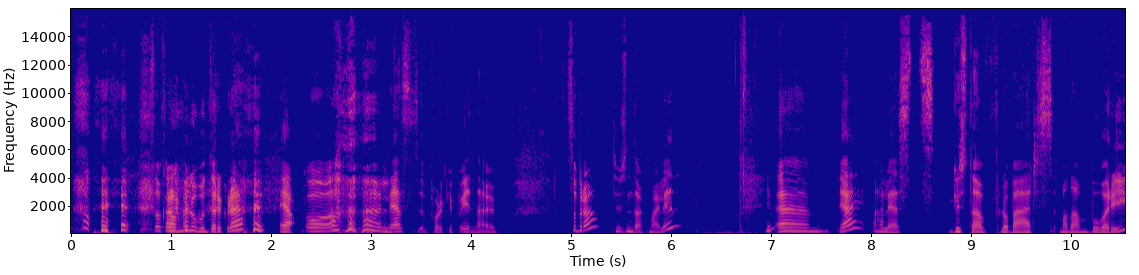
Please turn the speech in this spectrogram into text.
Så fram med lommetørkleet, Ja. og les 'Folket på Innhaug'. Så bra. Tusen takk, May-Linn. Jo. Eh, jeg har lest Gustav Flauberts 'Madame Bovary',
